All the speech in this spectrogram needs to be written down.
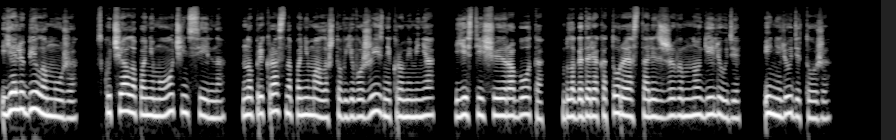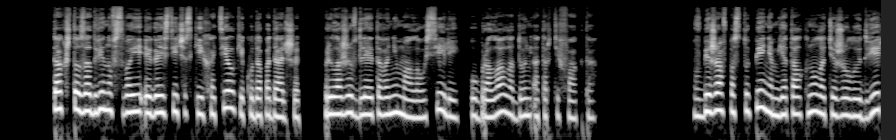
Я любила мужа, скучала по нему очень сильно, но прекрасно понимала, что в его жизни, кроме меня, есть еще и работа, благодаря которой остались живы многие люди, и не люди тоже. Так что, задвинув свои эгоистические хотелки куда подальше, приложив для этого немало усилий, убрала ладонь от артефакта. Вбежав по ступеням, я толкнула тяжелую дверь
